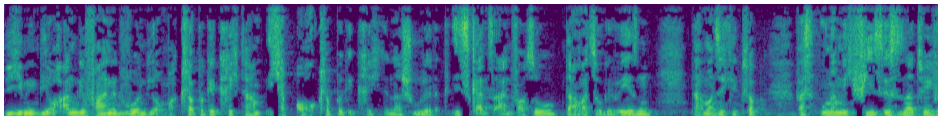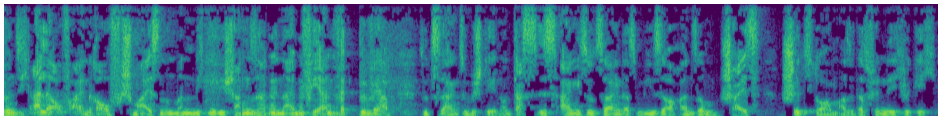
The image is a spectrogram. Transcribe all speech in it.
Diejenigen, die auch angefeindet wurden, die auch mal Kloppe gekriegt haben. Ich habe auch Kloppe gekriegt in der Schule. Das ist ganz einfach so, damals so gewesen. Da hat man sich gekloppt. Was unheimlich fies ist, ist natürlich, wenn sich alle auf einen raufschmeißen und man nicht mehr die Chance hat, in einem fairen Wettbewerb sozusagen zu bestehen. Und das ist eigentlich sozusagen das Miese auch an so einem scheiß Shitstorm. Also das finde ich wirklich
